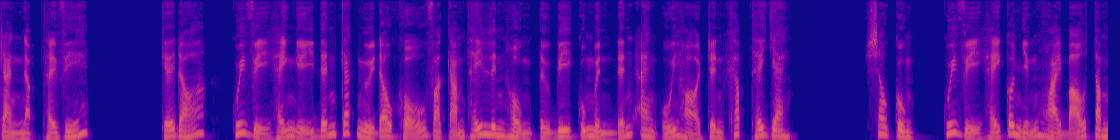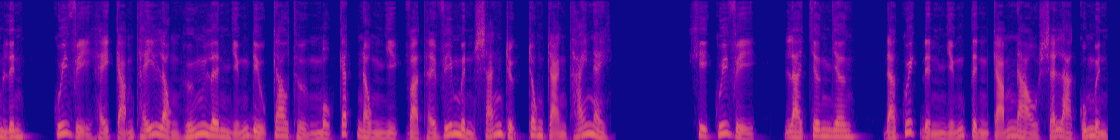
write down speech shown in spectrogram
tràn ngập thể vía. Kế đó, quý vị hãy nghĩ đến các người đau khổ và cảm thấy linh hồn từ bi của mình đến an ủi họ trên khắp thế gian. Sau cùng, quý vị hãy có những hoài bão tâm linh, quý vị hãy cảm thấy lòng hướng lên những điều cao thượng một cách nồng nhiệt và thể ví mình sáng rực trong trạng thái này. Khi quý vị, là chân nhân, đã quyết định những tình cảm nào sẽ là của mình,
